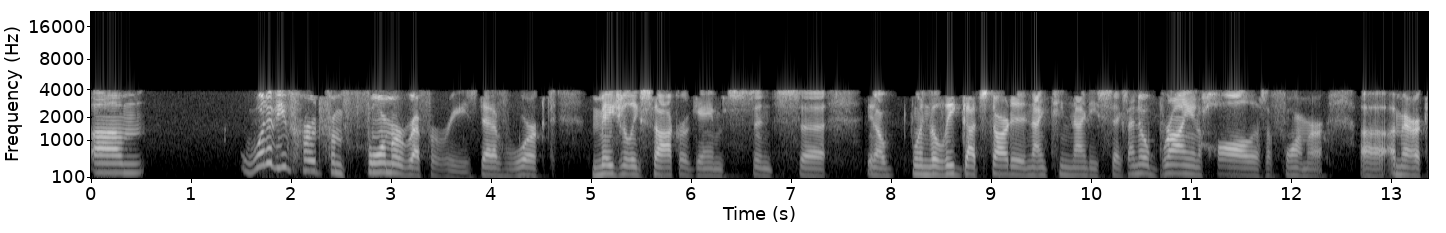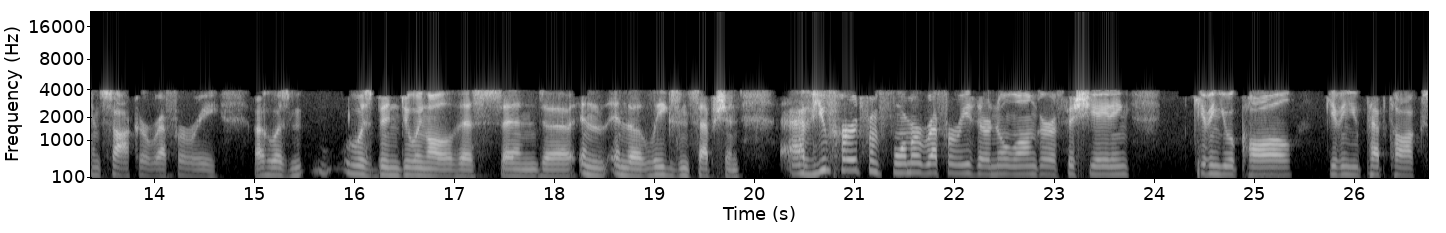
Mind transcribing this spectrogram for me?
um, What have you heard from former referees that have worked Major League Soccer games since uh, you know when the league got started in 1996. I know Brian Hall is a former uh, American soccer referee uh, who has who has been doing all of this and uh, in in the league's inception. Have you heard from former referees that are no longer officiating, giving you a call, giving you pep talks?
